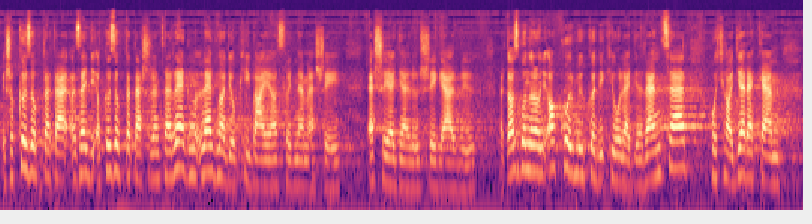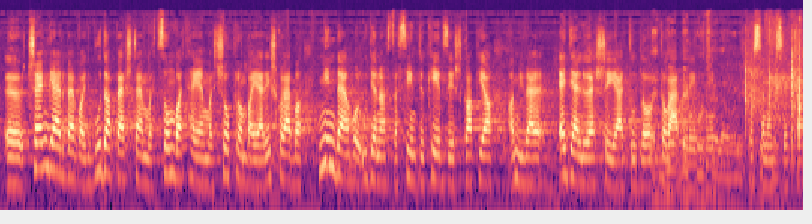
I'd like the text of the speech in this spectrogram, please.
és a, közoktatás, az egy, a közoktatási rendszer leg, legnagyobb hibája az, hogy nem esély, esélyegyenlőség elvű. Mert azt gondolom, hogy akkor működik jól egy rendszer, hogyha a gyerekem Csengerbe, vagy Budapesten, vagy Szombathelyen, vagy Sopronba jár iskolába, mindenhol ugyanazt a szintű képzést kapja, amivel egyenlő eséllyel tud tovább lépni. Köszönöm szépen.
